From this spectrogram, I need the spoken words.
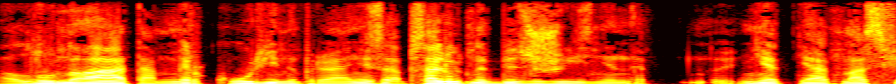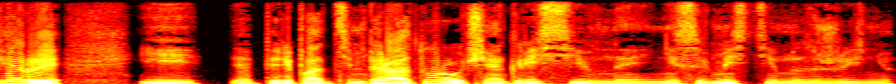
Луна, там, Меркурий, например, они абсолютно безжизненны нет ни атмосферы, и перепады температуры очень агрессивные, несовместимы с жизнью.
